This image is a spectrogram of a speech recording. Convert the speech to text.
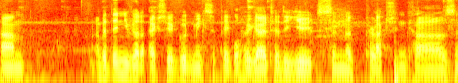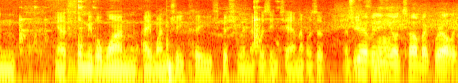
Um, but then you've got actually a good mix of people who go to the Utes and the production cars and you know Formula One, A1 GP, especially when that was in town. That was a. a Do you have thing. anything on Tarmac Rally?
